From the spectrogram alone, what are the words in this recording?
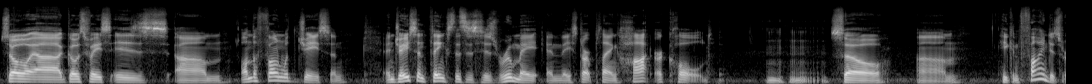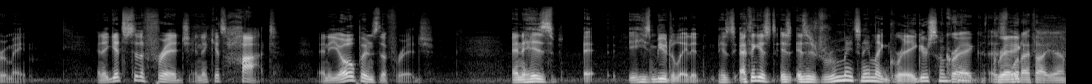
So uh, Ghostface is um, on the phone with Jason, and Jason thinks this is his roommate, and they start playing hot or cold. So um, he can find his roommate, and it gets to the fridge, and it gets hot, and he opens the fridge, and his eh, he's mutilated. His I think his is, is his roommate's name like Greg or something. Greg is what I thought. Yeah.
